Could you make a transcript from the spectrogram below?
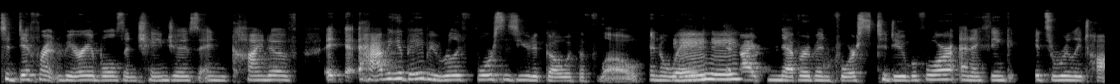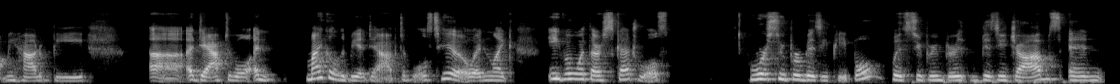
to different variables and changes and kind of it, having a baby really forces you to go with the flow in a way Mhm. that I've never been forced to do before. And I think it's really taught me how to be uh, adaptable and Michael to be adaptable too. And like, even with our schedules, we're super busy people with super busy jobs. And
